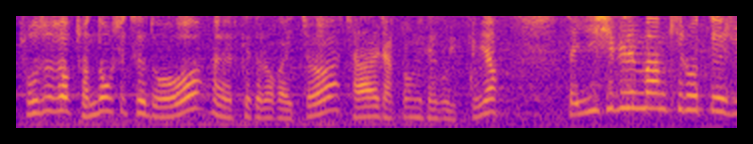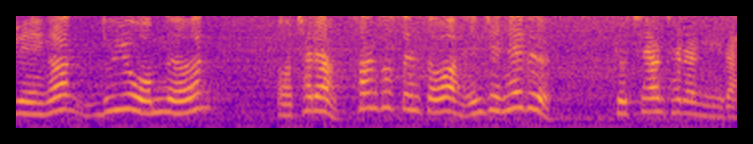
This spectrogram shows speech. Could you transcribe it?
조수석 전동 시트도 이렇게 들어가 있죠. 잘 작동이 되고 있고요. 자, 21만 킬로대 주행한 누유 없는 어, 차량 산소 센서와 엔진 헤드 교체한 차량입니다.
